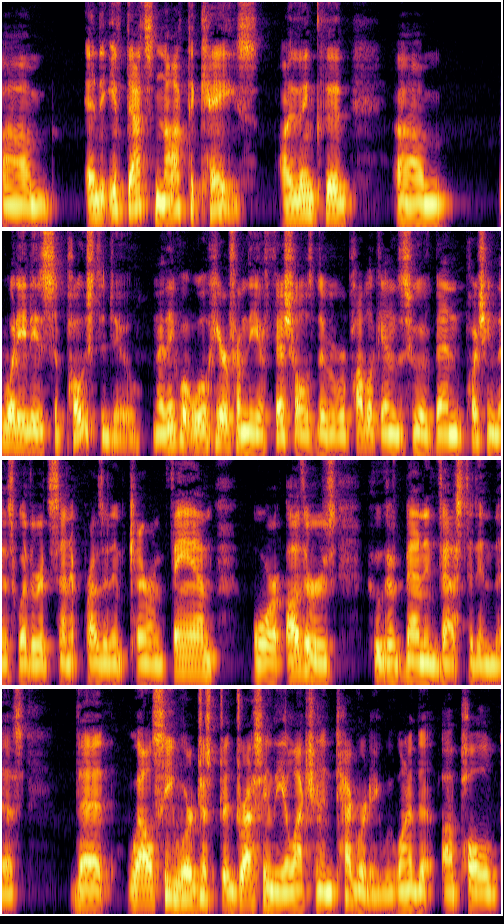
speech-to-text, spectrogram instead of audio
um, and if that's not the case, I think that um, what it is supposed to do, and I think what we'll hear from the officials, the Republicans who have been pushing this, whether it's Senate President Karen Fann or others who have been invested in this, that well, see, we're just addressing the election integrity. We wanted to uphold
